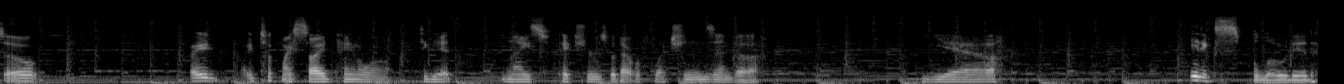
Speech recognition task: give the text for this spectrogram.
So I I took my side panel off to get nice pictures without reflections and uh yeah it exploded.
